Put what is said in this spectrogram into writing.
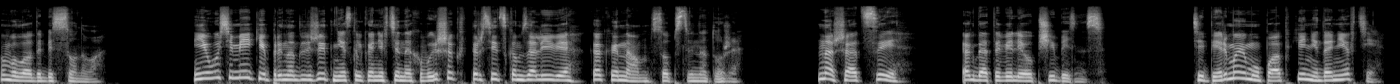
Влада Бессонова. Его семейке принадлежит несколько нефтяных вышек в Персидском заливе, как и нам, собственно, тоже. Наши отцы когда-то вели общий бизнес. Теперь моему папке не до нефти.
